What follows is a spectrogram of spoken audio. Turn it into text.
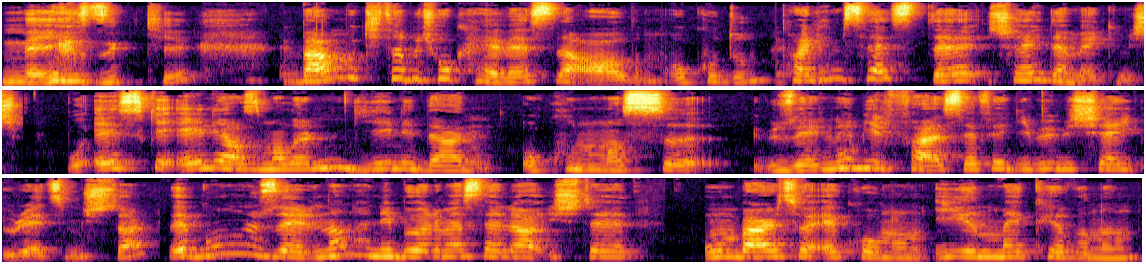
ne yazık ki. Ben bu kitabı çok hevesle aldım, okudum. Palimpsest de şey demekmiş, bu eski el yazmalarının yeniden okunması üzerine bir felsefe gibi bir şey üretmişler. Ve bunun üzerinden hani böyle mesela işte Umberto Eco'nun, Ian McEwan'ın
